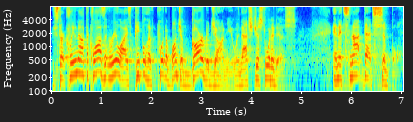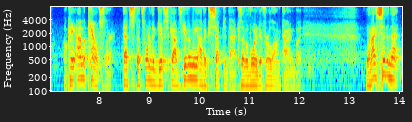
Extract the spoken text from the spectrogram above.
You start cleaning out the closet and realize people have put a bunch of garbage on you, and that's just what it is. And it's not that simple. Okay, I'm a counselor. That's, that's one of the gifts God's given me. I've accepted that because I've avoided it for a long time. But when I sit in that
